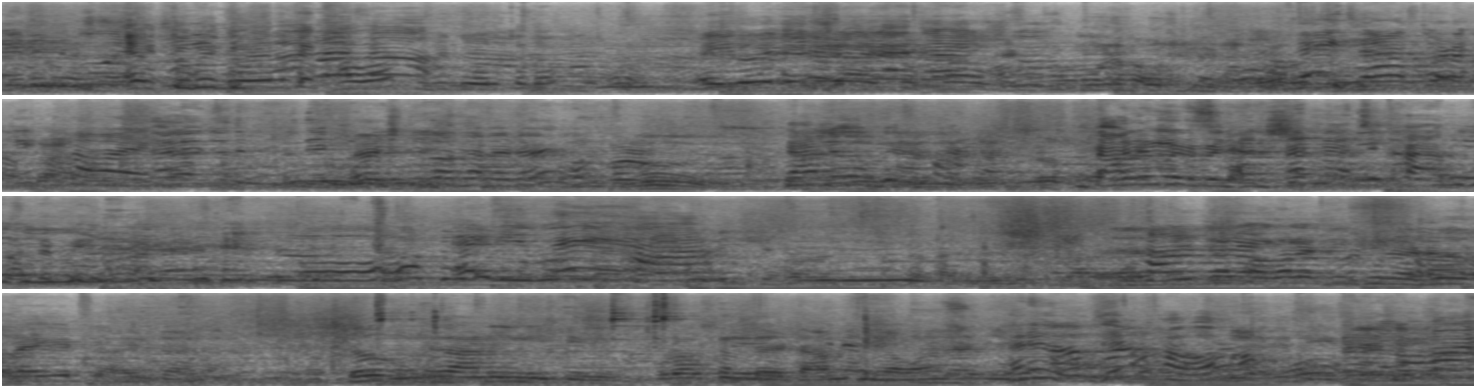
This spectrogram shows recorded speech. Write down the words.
এই যে কি না? একটু তুমি দোলতে খাওয়া তুমি দোলতে দাও এই যা তোরা কেক খাওয়ায় তাহলে যদি মুখ দিয়ে মিষ্টি কথা বেরোবে না। তাহলে বেরোবে না। সামনে আছে খারাপ কথা বেরোবে। এই রিভু খাওয়া আনিনি কি প্রোডাকশন দেয় আমি আরে, খাওয়া। সবাই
